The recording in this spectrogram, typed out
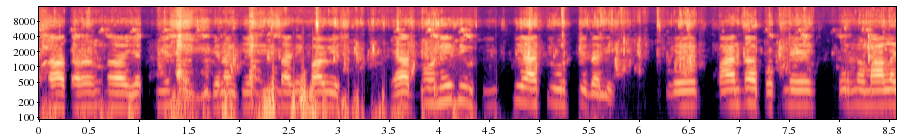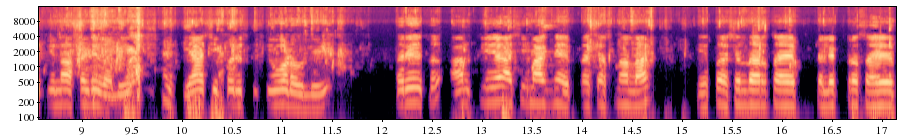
साधारण एकवीस दिनांक एकवीस आणि बावीस या दोन्ही दिवशी इतकी अतिवृष्टी झाली. म्हणजे हे बांधा फुटले पूर्ण मालाची नासाडी झाली याची अशी परिस्थिती ओढवली. तरी आमची अशी मागणी आहे प्रशासनाला की तहसीलदार साहेब कलेक्टर साहेब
